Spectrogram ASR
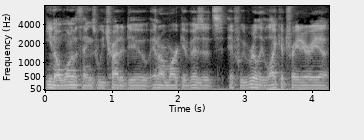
you know one of the things we try to do in our market visits if we really like a trade area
